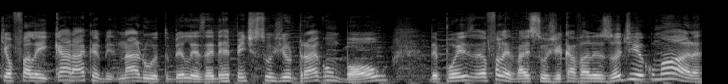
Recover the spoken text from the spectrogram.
que eu falei, caraca, Naruto, beleza. Aí de repente surgiu Dragon Ball. Depois eu falei, vai surgir Cavaleiro Zodíaco uma hora.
